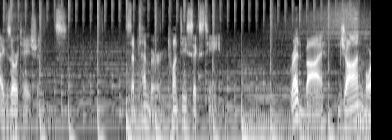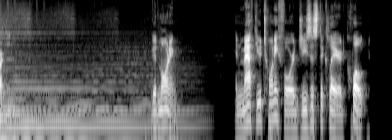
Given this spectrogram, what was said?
Exhortations, September 2016. Read by John Morton. Good morning. In Matthew 24, Jesus declared, quote,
